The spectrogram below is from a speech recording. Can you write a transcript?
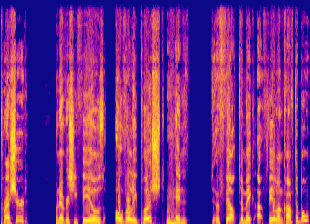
pressured, whenever she feels overly pushed and uh, felt to make uh, feel uncomfortable,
